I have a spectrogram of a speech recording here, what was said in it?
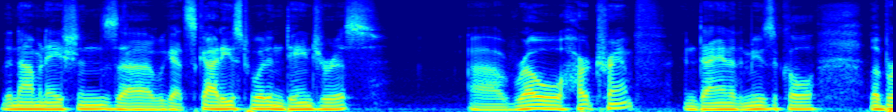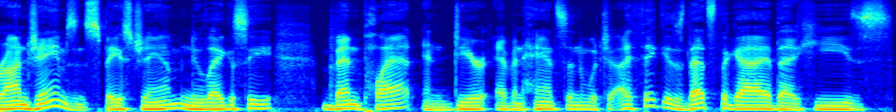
the nominations uh, we got Scott Eastwood in Dangerous, uh, Roe Hartrampf in Diana the Musical, LeBron James in Space Jam, New Legacy, Ben Platt and Dear Evan Hansen, which I think is that's the guy that he's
